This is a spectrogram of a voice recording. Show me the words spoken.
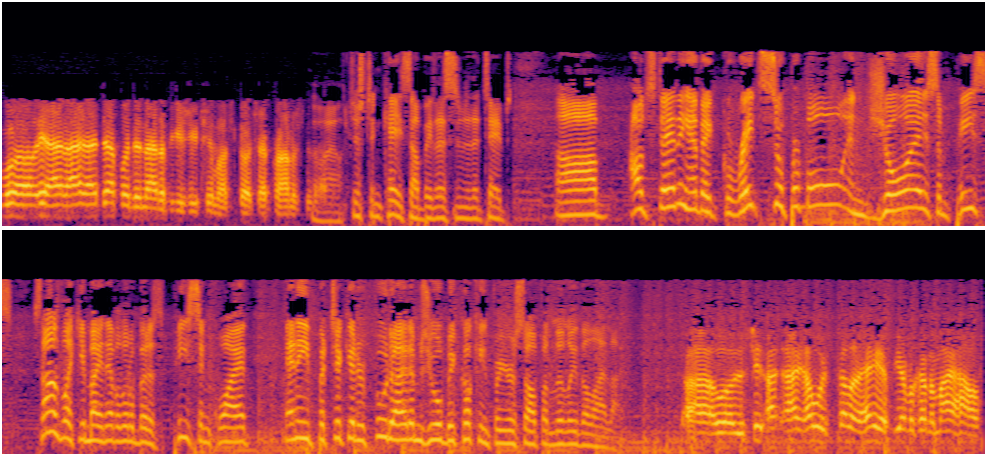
Well, yeah, I, I definitely did not abuse you too much, coach. I promise you that. Well, just in case, I'll be listening to the tapes. Uh, outstanding. Have a great Super Bowl. Enjoy some peace. Sounds like you might have a little bit of peace and quiet. Any particular food items you will be cooking for yourself and Lily the Lilac? Uh, well, she, I, I always tell her, hey, if you ever come to my house,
